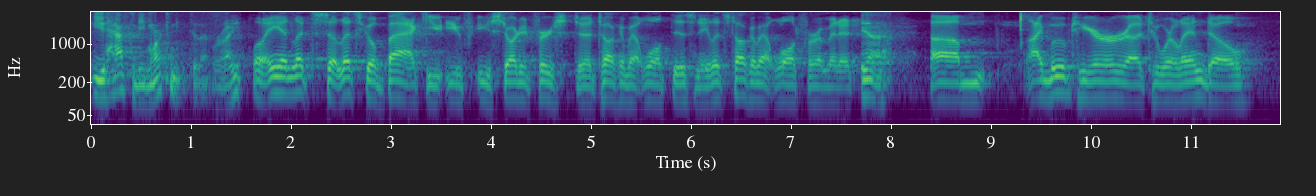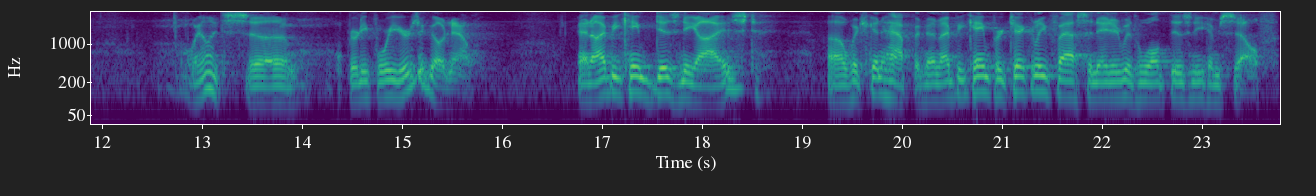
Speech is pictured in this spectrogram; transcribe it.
you have to be marketing to them, right? Well, Ian, let's uh, let's go back. You you you started first uh, talking about Walt Disney. Let's talk about Walt for a minute. Yeah. Um, I moved here uh, to Orlando. Well, it's uh, 34 years ago now, and I became Disneyized, uh, which can happen. And I became particularly fascinated with Walt Disney himself.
